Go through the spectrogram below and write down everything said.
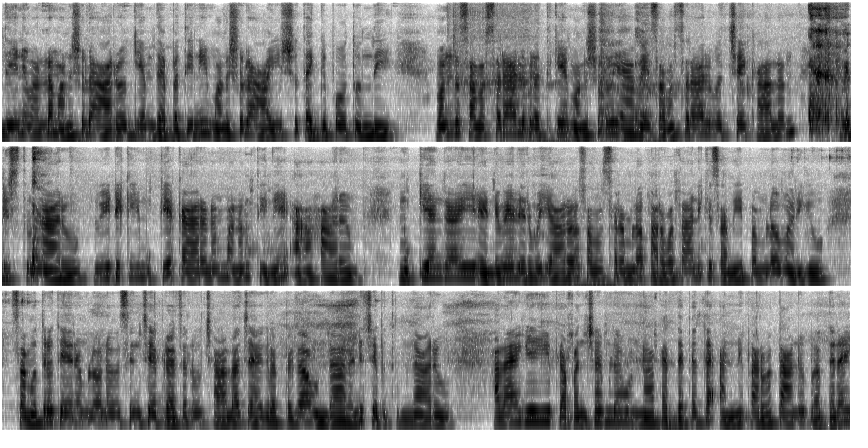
దీనివల్ల మనుషుల ఆరోగ్యం దెబ్బతిని మనుషుల ఆయుష్ తగ్గిపోతుంది. వంద సంవత్సరాలు బ్రతికే మనుషులు యాభై సంవత్సరాలు వచ్చే కాలం విడిస్తున్నారు. వీటికి ముఖ్య కారణం మనం తినే ఆహారం. ముఖ్యంగా ఈ రెండు వేల ఇరవై ఆరో సంవత్సరంలో పర్వతానికి సమీపంలో మరియు సముద్ర తీరంలో నివసించే ప్రజలు చాలా జాగ్రత్తగా ఉండాలని చెబుతున్నారు. అలాగే ఈ ప్రపంచంలో ఉన్న పెద్ద పెద్ద అన్ని పర్వతాలు బద్దలై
